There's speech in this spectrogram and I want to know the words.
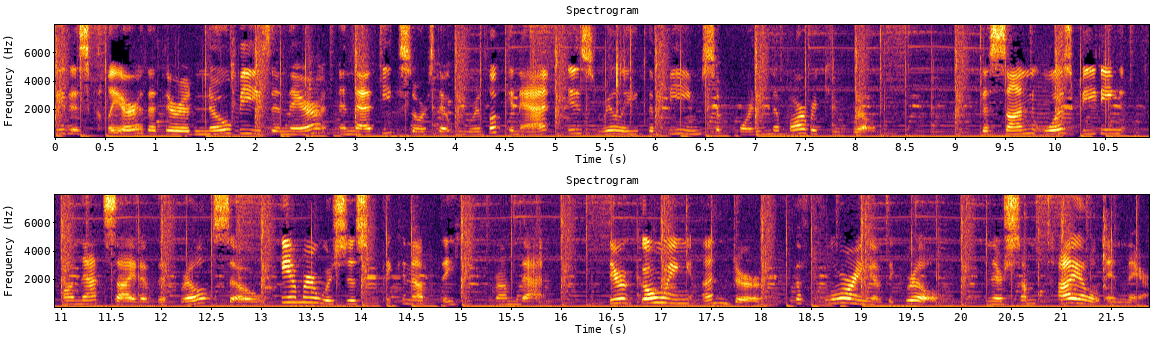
it is clear that there are no bees in there and that heat source that we were looking at is really the beam supporting the barbecue grill. The sun was beating on that side of the grill, so camera was just picking up the heat from that. They're going under the flooring of the grill and there's some tile in there.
